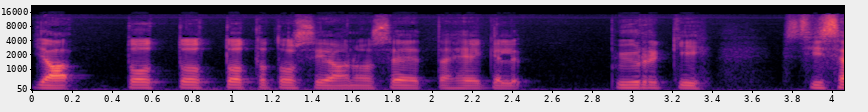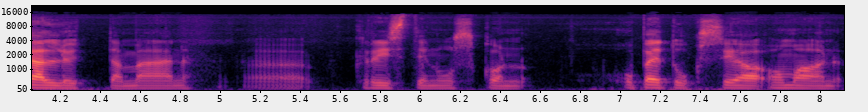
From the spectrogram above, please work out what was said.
Ja tot, tot, totta tosiaan on se, että Hegel pyrki sisällyttämään ä, kristinuskon opetuksia omaan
